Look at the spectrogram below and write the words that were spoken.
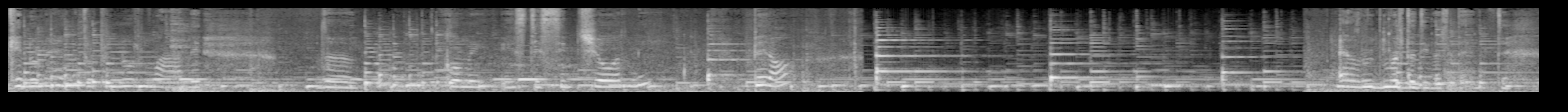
Che non è come gli stessi giorni, però era molto divertente.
